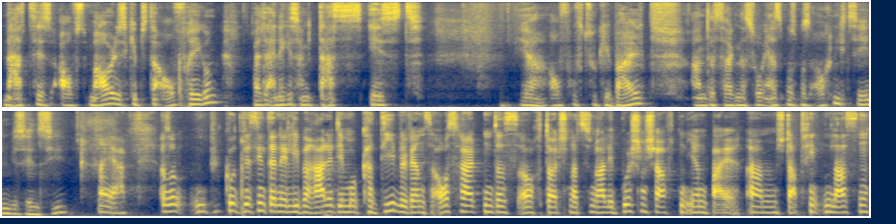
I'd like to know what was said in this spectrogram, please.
Nazis aufs Maul. Es gibt da Aufregung, weil da einige sagen, das ist ja, Aufruf zu Gewalt. Andere sagen, so ernst muss man es auch nicht sehen. Wie sehen Sie? Naja, also gut, wir sind eine liberale Demokratie. Wir werden es aushalten, dass auch deutschnationale Burschenschaften ihren Ball ähm, stattfinden lassen.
